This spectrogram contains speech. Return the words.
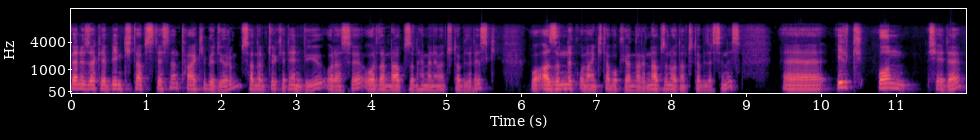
ben özellikle Bin Kitap sitesinden takip ediyorum. Sanırım Türkiye'de en büyüğü orası. Oradan nabzını hemen hemen tutabiliriz. O azınlık olan kitap okuyanların nabzını oradan tutabilirsiniz. Ee, ilk 10 şeyde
